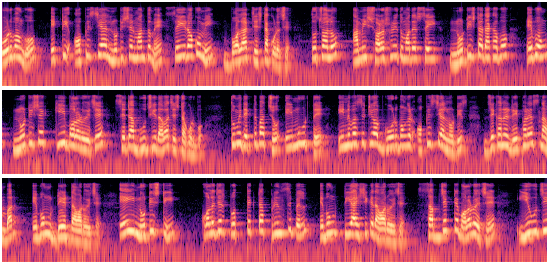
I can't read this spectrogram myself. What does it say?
গৌরবঙ্গ একটি অফিসিয়াল নোটিশের মাধ্যমে সেই রকমই বলার চেষ্টা করেছে। তো চলো, আমি সরাসরি তোমাদের সেই নোটিশটা দেখাবো এবং নোটিশে কি বলা রয়েছে সেটা বুঝিয়ে দেওয়ার চেষ্টা করব। তুমি দেখতে পাচ্ছ এই মুহূর্তে ইউনিভার্সিটি অফ গৌরবঙ্গের অফিসিয়াল নোটিশ যেখানে রেফারেন্স নাম্বার এবং ডেট দেওয়া রয়েছে। এই নোটিশটি কলেজের প্রত্যেকটা প্রিন্সিপাল এবং টিআইসিকে দেওয়া রয়েছে। সাবজেক্টে বলা রয়েছে UG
